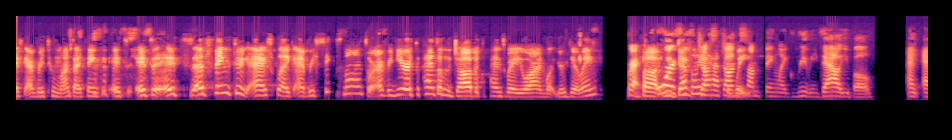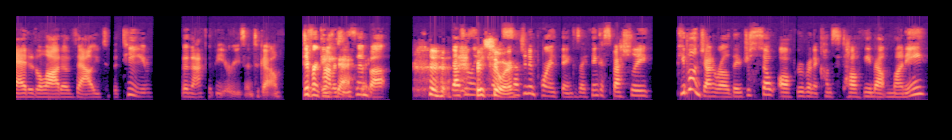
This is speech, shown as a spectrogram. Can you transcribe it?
ask every two months. I think it's it's it's a thing to ask like every six months or every year. It depends on the job. It depends where you are and what you're doing. right. But or you if definitely you've just have to wait. something like really valuable and added a lot of value to the team, then that could be a reason to go. Different conversation, Exactly. but definitely For sure. such an important thing because I think especially people in general, they're just so awkward when it comes to talking about money.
